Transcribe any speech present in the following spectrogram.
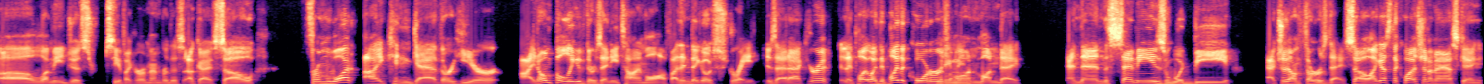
Uh, let me just see if I can remember this. Okay, so from what I can gather here, I don't believe there's any time off. I think they go straight. Is that accurate? They play like they play the quarters on Monday, and then the semis would be actually on Thursday. So I guess the question I'm asking,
